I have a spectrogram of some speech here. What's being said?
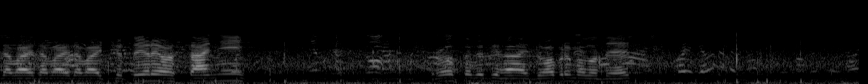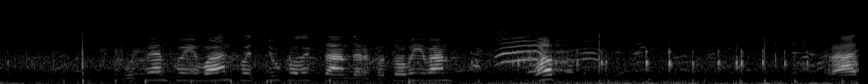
давай, давай, давай. Чотири. Останній. Просто вибігай. Добре, молодець. Усенко Іван, Костюк Олександр. Готовий Іван? Оп! Раз.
